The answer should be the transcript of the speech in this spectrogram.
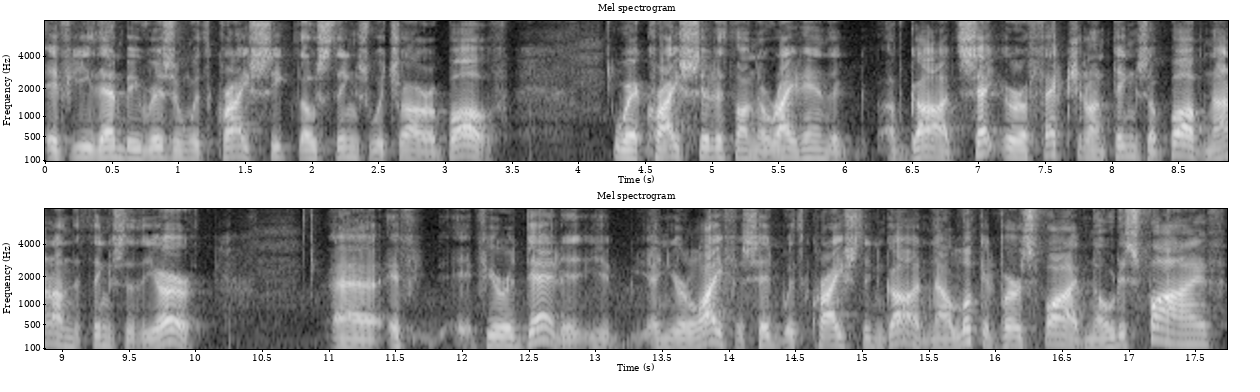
if ye then be risen with Christ, seek those things which are above, where Christ sitteth on the right hand of God. Set your affection on things above, not on the things of the earth. Uh, if if you're dead and your life is hid with Christ in God. Now look at verse 5. Notice 5.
